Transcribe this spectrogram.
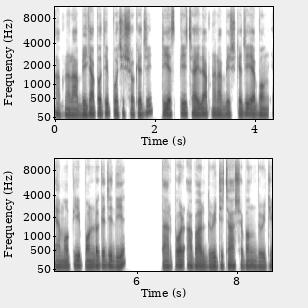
আপনারা বিঘা প্রতি ২৫০০ কেজি, টিএসপি চাইলে আপনারা ২০ কেজি এবং এমওপি ১৫ কেজি দিয়ে তারপর আবার দুইটি চাষ এবং দুইটি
